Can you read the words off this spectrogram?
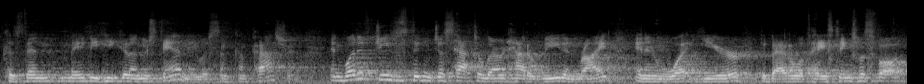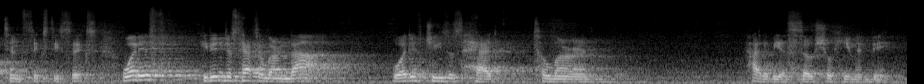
because then maybe he could understand me with some compassion. And what if Jesus didn't just have to learn how to read and write and in what year the Battle of Hastings was fought, 1066? What if he didn't just have to learn that? What if Jesus had to learn how to be a social human being?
